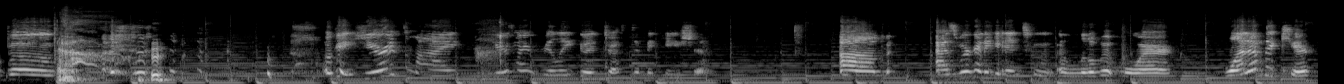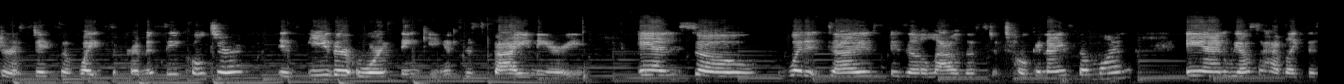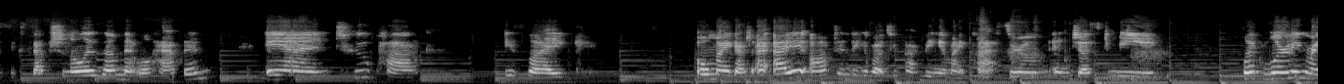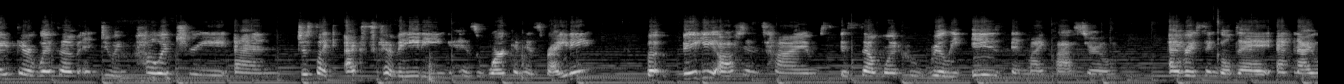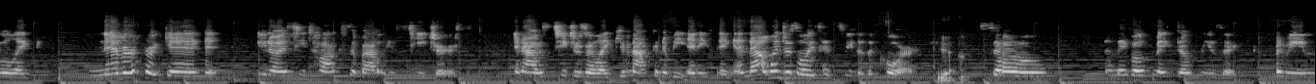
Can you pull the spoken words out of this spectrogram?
Both. okay, here is my here's my really good justification. Um, as we're gonna get into a little bit more, one of the characteristics of white supremacy culture is either or thinking. It's this binary. And so what it does is it allows us to tokenize someone. And we also have like this exceptionalism that will happen. And Tupac is like, oh my gosh, I, I often think about Tupac being in my classroom and just me like learning right there with him and doing poetry and just like excavating his work and his writing. But Biggie oftentimes is someone who really is in my classroom every single day. And I will like never forget, you know, as he talks about his teachers and how his teachers are like, you're not going to be anything. And that one just always hits me to the core. Yeah. So, and they both make dope music. I mean,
